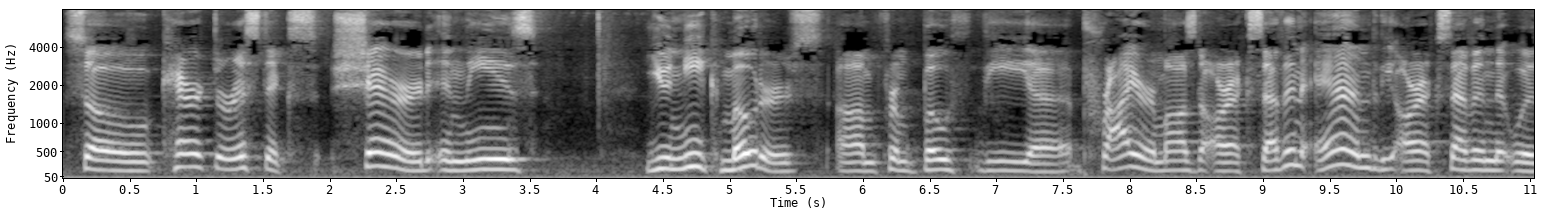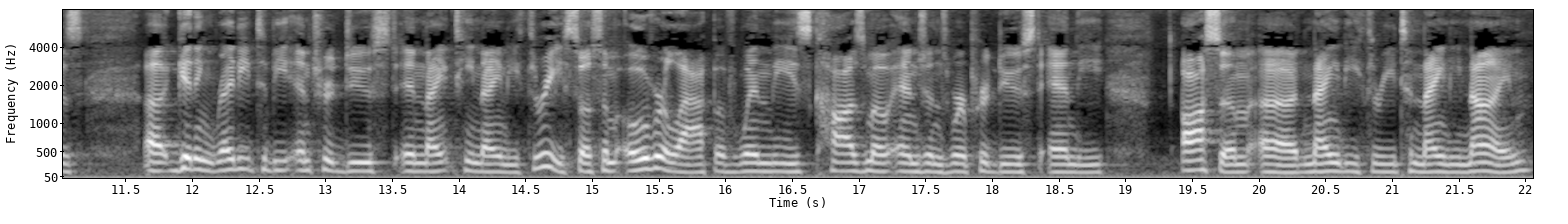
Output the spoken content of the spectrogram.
So, characteristics shared in these unique motors um, from both the uh, prior Mazda RX-7 and the RX-7 that was uh, getting ready to be introduced in 1993. So some overlap of when these Cosmo engines were produced and the awesome uh, 93 to 99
